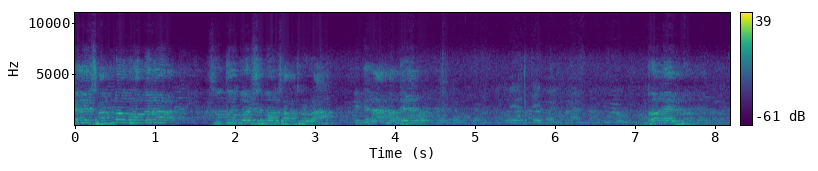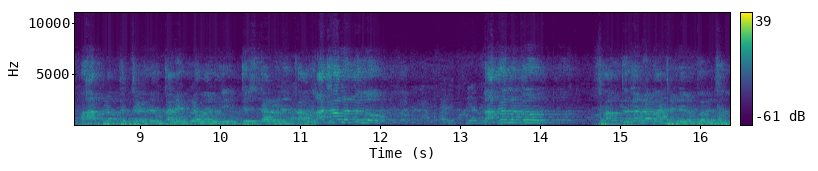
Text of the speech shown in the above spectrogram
এখানে সম্ভব হতো না শুধু বৈষম্য ছাত্ররা, এখানে আমাদের দলের ভারপ্রাপ্ত চেয়ারম্যান তারেক রহমান নির্দেশ কারণে তার লাখা লাখা লোক লাখা লাখ সন্তানেরা মাঠে নেমে পড়েছিল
